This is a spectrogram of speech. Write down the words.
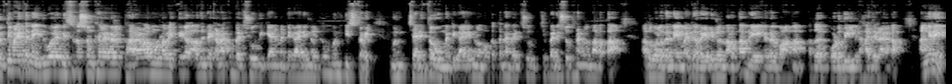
കൃത്യമായി തന്നെ ഇതുപോലെ ബിസിനസ് ശൃംഖലകൾ ധാരാളമുള്ള വ്യക്തികൾ അതിന്റെ കണക്ക് പരിശോധിക്കാനും മറ്റു കാര്യങ്ങൾക്ക് മുൻ ഹിസ്റ്ററി മുൻ ചരിത്രവും മറ്റു കാര്യങ്ങളും ഒക്കെ തന്നെ പരിശോധിച്ച് പരിശോധനകൾ നടത്താം. അതുപോലെ തന്നെ മറ്റ് റെയ്ഡുകൾ നടത്താം രേഖകൾ വാങ്ങാം അത് കോടതിയിൽ ഹാജരാക്കാം. അങ്ങനെ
